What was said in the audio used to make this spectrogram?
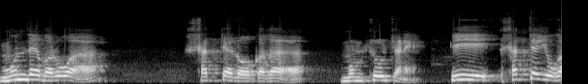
ಮುಂದೆ ಬರುವ ಸತ್ಯಲೋಕದ ಮುನ್ಸೂಚನೆ. ಈ ಸತ್ಯಯುಗ,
